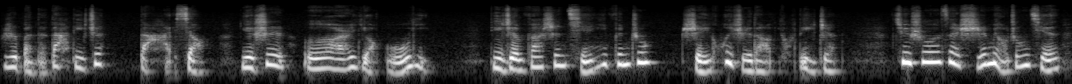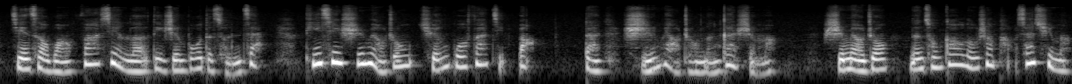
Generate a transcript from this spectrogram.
日本的大地震、大海啸，也是俄而有无矣。地震发生前一分钟，谁会知道有地震？据说在十秒钟前，监测网发现了地震波的存在，提前十秒钟全国发警报。但十秒钟能干什么？十秒钟能从高楼上跑下去吗？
